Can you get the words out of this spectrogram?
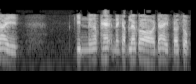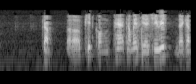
ได้กินเนื้อแพะนะครับ แล้วก็ได้ประสบกับพิษของแพะทำให้เสียชีวิตนะครับ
